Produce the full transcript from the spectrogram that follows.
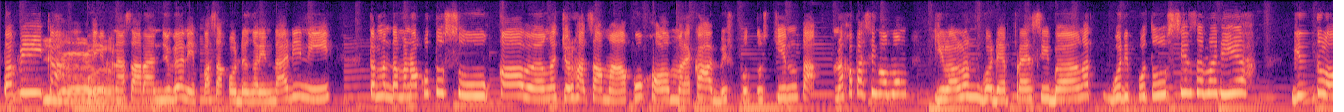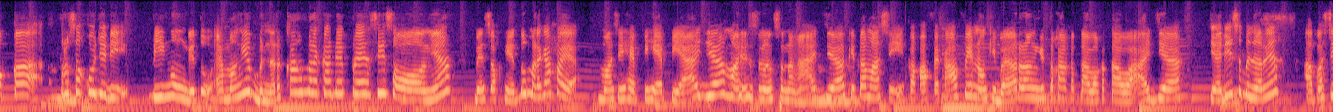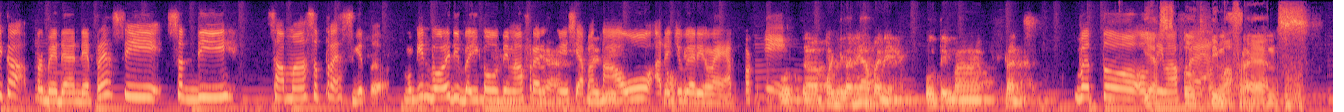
Tapi Kak, Iya. jadi penasaran juga nih pas aku dengerin tadi nih, teman-teman aku tuh suka banget curhat sama aku kalau mereka habis putus cinta. Mereka pasti ngomong, "Gila Len, gue depresi banget, gue diputusin sama dia." Gitu loh Kak. Terus aku jadi bingung gitu. Emangnya benerkah mereka depresi? Soalnya besoknya tuh mereka kayak masih happy-happy aja, masih seneng-seneng aja. Kita masih ke kafe-kafe nongki bareng gitu Kak, ketawa-ketawa aja. Jadi sebenarnya apa sih Kak perbedaan depresi, sedih, sama stres gitu. Mungkin boleh dibagi ke Ultima Friends ya. nih, siapa Jadi, tahu ada oke. juga relate. Oke, Ult- uh, panggilannya apa nih? Ultima Friends. betul yes, Ultima Friends. Ultima Friends.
